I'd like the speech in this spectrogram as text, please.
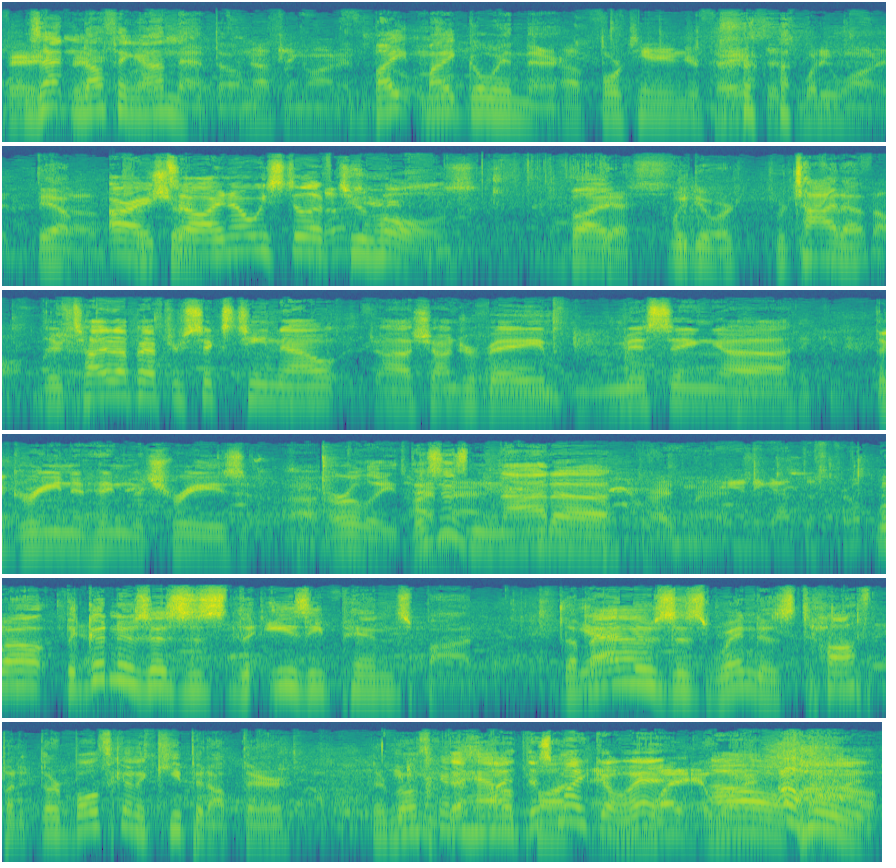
very. Is that very nothing close. on that though? Nothing on it. Bite might go in there. Uh, 14 in your face. That's what he wanted. Yeah. So, All right, sure. so I know we still have two holes, but Yes. We do. We're, we're tied up. They're tied up after 16 now. Uh, Sean Gervais missing uh, the green and hitting the trees uh, early. This is match. not a. Tied match. Well, the good news is is the easy pin spot. The Yeah. bad news is wind is tough, but they're both going to keep it up there. They're both going to This have might- a this putt. might go in. What- what- oh, wow.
